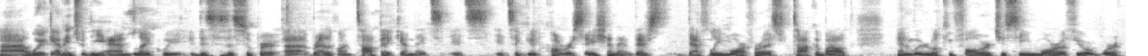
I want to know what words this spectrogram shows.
Uh, we're getting to the end. Like we, this is a super uh, relevant topic, and it's it's it's a good conversation. And there's definitely more for us to talk about. And we're looking forward to seeing more of your work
